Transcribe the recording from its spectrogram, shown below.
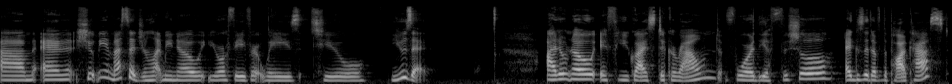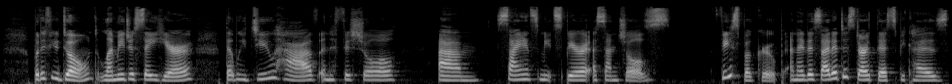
um, and shoot me a message and let me know your favorite ways to use it. I don't know if you guys stick around for the official exit of the podcast, but if you don't, let me just say here that we do have an official um, Science Meet Spirit Essentials Facebook group. And I decided to start this because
